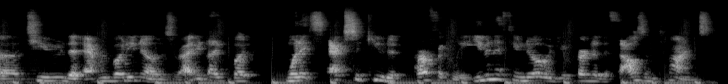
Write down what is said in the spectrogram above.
uh, tune that everybody knows, right? Like, but when it's executed perfectly, even if you know it, you've heard it a thousand times,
